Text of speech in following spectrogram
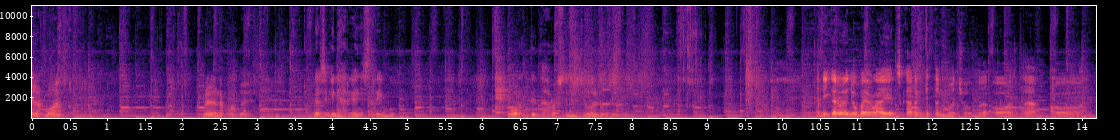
Enak banget. Bener enak banget gue. Dan segini harganya 1000 Worth it harusnya dijual 2000 Tadi kan udah nyoba yang lain, sekarang kita mau coba otak-otak.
